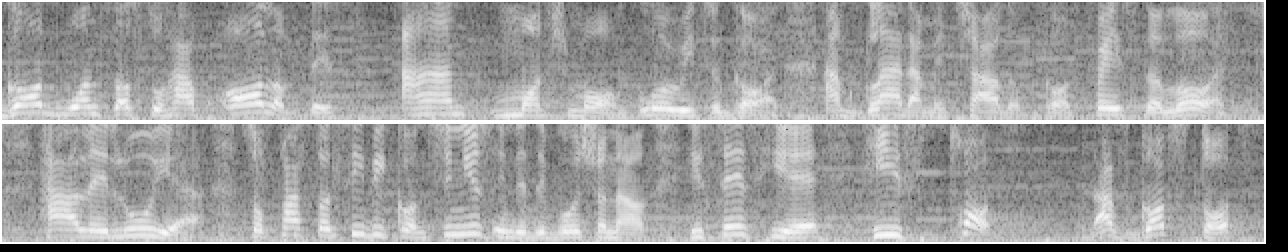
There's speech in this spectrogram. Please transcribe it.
God wants us to have all of this and much more. Glory to God. I'm glad I'm a child of God. Praise the Lord. Hallelujah. So Pastor TB continues in the devotional. He says here, his thoughts, that's God's thoughts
